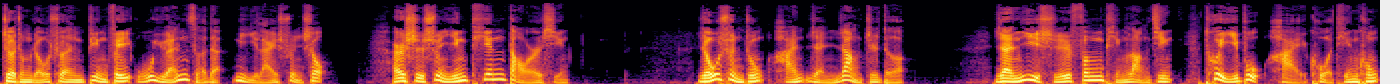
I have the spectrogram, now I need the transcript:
这种柔顺并非无原则的逆来顺受，而是顺应天道而行。柔顺中含忍让之德，忍一时风平浪静，退一步海阔天空。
